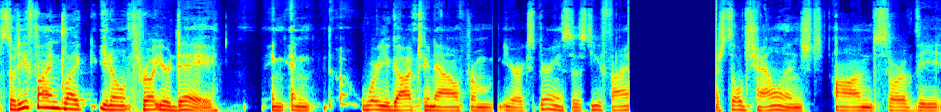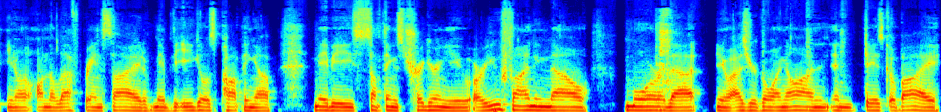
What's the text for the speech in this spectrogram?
So do you find like, you know, throughout your day and, and where you got to now from your experiences, do you find you're still challenged on sort of the, you know, on the left brain side, of maybe the ego is popping up, maybe something's triggering you. Are you finding now more that, you know, as you're going on and days go by,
